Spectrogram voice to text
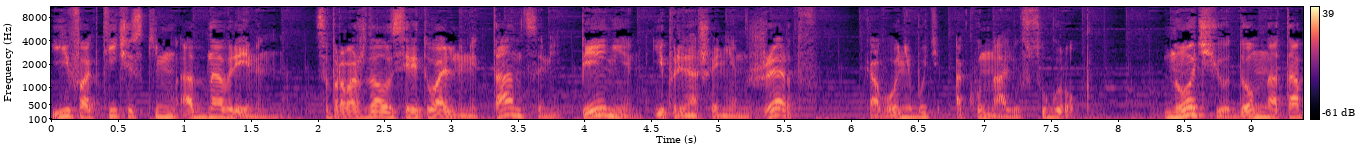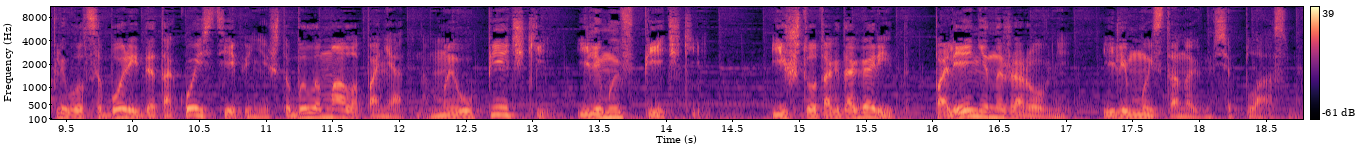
и фактическим одновременно. Сопровождалось ритуальными танцами, пением и приношением жертв. Кого-нибудь окунали в сугроб. Ночью дом натапливался Борей до такой степени, что было мало понятно, мы у печки или мы в печке. И что тогда горит? Поленья на жаровне или мы становимся плазмой.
